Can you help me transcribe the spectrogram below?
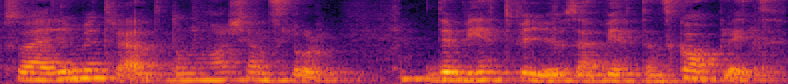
Så är det ju med träd, de har känslor. Det vet vi ju så vetenskapligt.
